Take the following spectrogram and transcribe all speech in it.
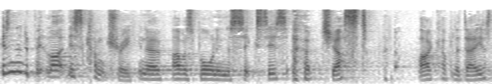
isn't it a bit like this country? You know, I was born in the 60s, just by a couple of days.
